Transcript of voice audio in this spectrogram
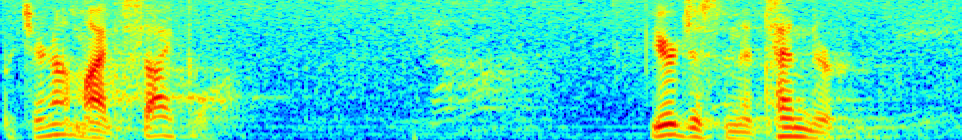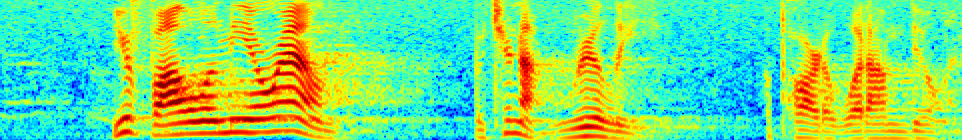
but you're not my disciple. You're just an attender. You're following me around, but you're not really a part of what I'm doing.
